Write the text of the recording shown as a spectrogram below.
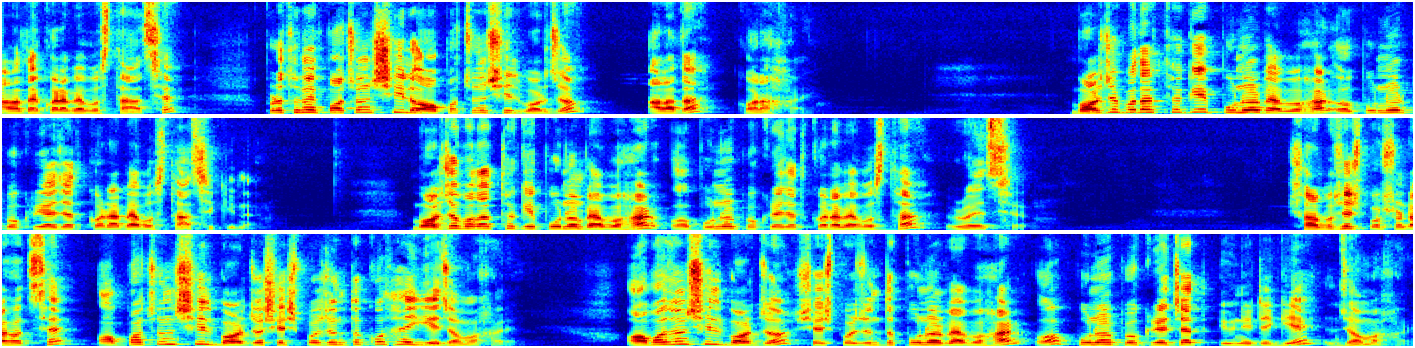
আলাদা করার ব্যবস্থা আছে। প্রথমে পচনশীল ও অপচনশীল বর্জ্য আলাদা করা হয়। বর্জ্য পদার্থকে পুনর্ব্যবহার ও পুনর্প্রক্রিয়াজাত করার ব্যবস্থা আছে কি না বর্জ্য পদার্থকে পুনর্ব্যবহার ও পুনর্প্রক্রিয়াজাত করার ব্যবস্থা রয়েছে। সর্বশেষ প্রশ্নটা হচ্ছে, অপচনশীল বর্জ্য শেষ পর্যন্ত কোথায় গিয়ে জমা হয়? অপচনশীল বর্জ্য শেষ পর্যন্ত পুনর্ব্যবহার ও পুনর্প্রক্রিয়াজাত ইউনিটে গিয়ে জমা হয়,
